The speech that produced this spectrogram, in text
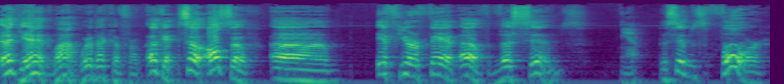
Again, wow, where'd that come from? Okay, so also, um, if you're a fan of The Sims, Yeah. The Sims 4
